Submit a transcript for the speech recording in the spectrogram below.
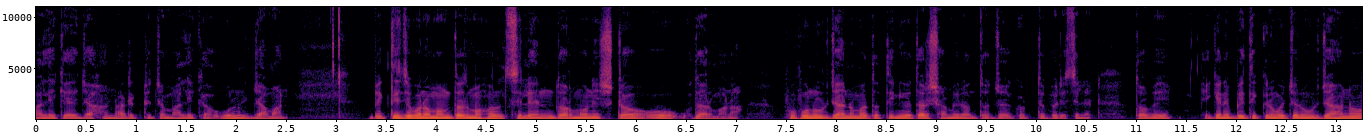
মালিকায় জাহান আর একটা হচ্ছে মালিকা উল জামান। ব্যক্তি জীবনে মমতাজ মহল ছিলেন ধর্মনিষ্ঠ ও উদারমনা। ফুফু নূরজাহানের মতো তিনিও তার স্বামীর অন্তর্জয় করতে পেরেছিলেন। তবে এখানে ব্যতিক্রম হচ্ছে নূরজাহানও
